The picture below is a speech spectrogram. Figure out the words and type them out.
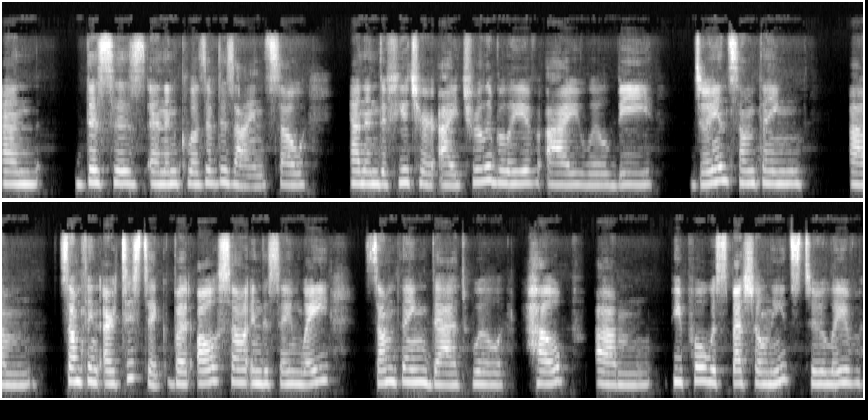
and this is an inclusive design. So, and in the future, I truly believe I will be doing something, um, something artistic, but also in the same way, something that will help um, people with special needs to live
